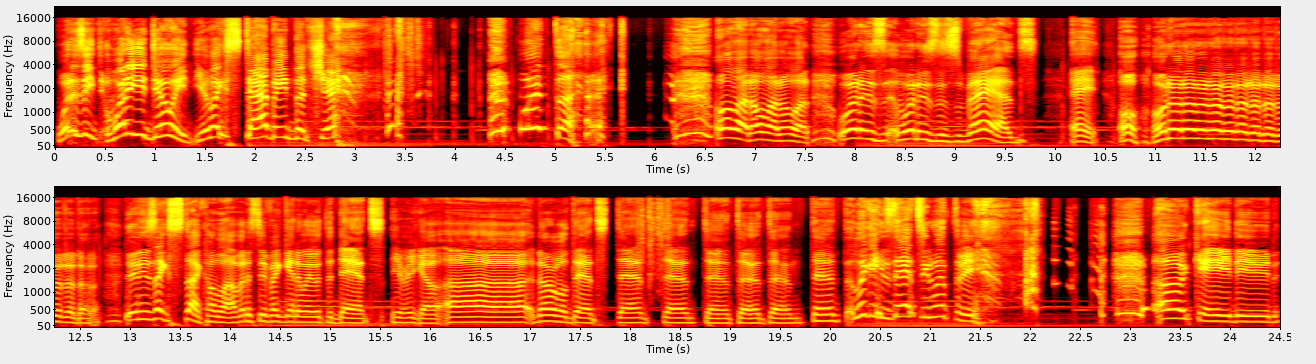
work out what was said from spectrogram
What is he, what are you doing? You're like stabbing the chair. what the heck? Hold on, hold on, hold on. What is what is this man's? Hey, oh, oh no, no, no, no, no, no, no, no, no, no, no. Dude, he's like stuck. Hold on, I'm gonna see if I can get away with the dance. Here we go. Uh, normal dance. Dun, dun, dun, dun, dun, dun. Look, he's dancing with me. okay, dude.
